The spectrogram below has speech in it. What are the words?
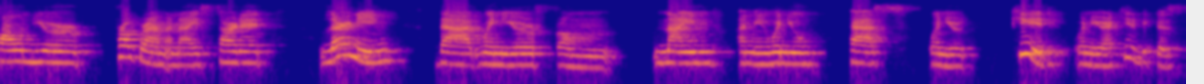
found your program and I started learning that when you're from nine, I mean, when you pass, when you're kid, when you're a kid, because,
